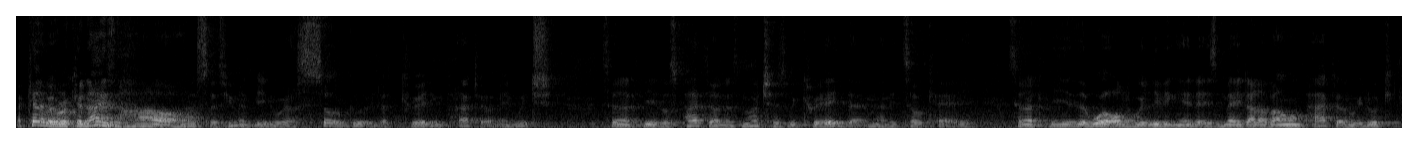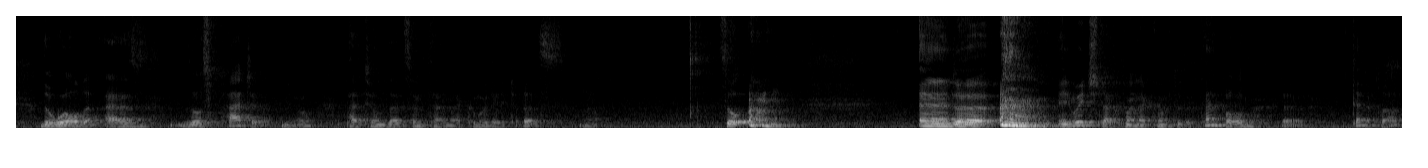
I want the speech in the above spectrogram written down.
I kind of recognize how, us as human beings, we are so good at creating pattern in which certainly those patterns, as much as we create them, and it's okay, certainly the world we're living in is made out of our own pattern. We look the world as those patterns, you know, patterns that sometimes accommodate us. You know. So, and uh, in which, like when I come to the temple, uh, 10 o'clock,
